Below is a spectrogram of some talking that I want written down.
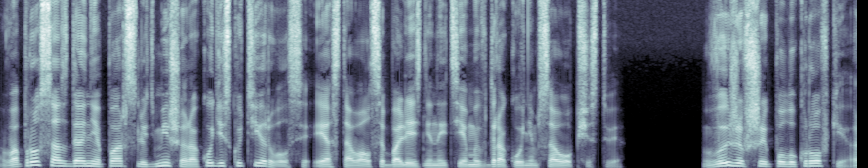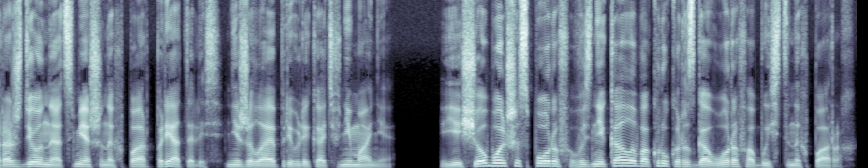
Вопрос создания пар с людьми широко дискутировался и оставался болезненной темой в драконьем сообществе. Выжившие полукровки, рожденные от смешанных пар, прятались, не желая привлекать внимание. Еще больше споров возникало вокруг разговоров об истинных парах.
